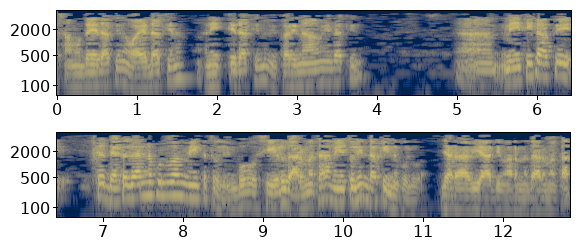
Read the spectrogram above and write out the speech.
සමුදය දකින වය දකින අනිත්‍ය දකින විපරිණාමය දකින. මේ ටික අපිට දැක ගන්න පුළුවන් මේක තුළින්. බොහෝ සියලු ධර්මතා මේ තුළින් දකින්න පුළුවන්. ජරා ව්‍යාධි මරණ ධර්මතා.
